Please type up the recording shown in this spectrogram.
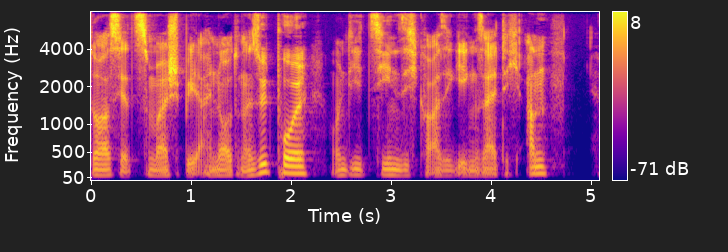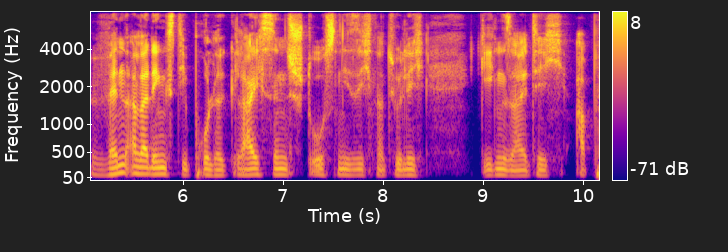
Du hast jetzt zum Beispiel einen Nord- und einen Südpol und die ziehen sich quasi gegenseitig an. Wenn allerdings die Pole gleich sind, stoßen die sich natürlich gegenseitig ab.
